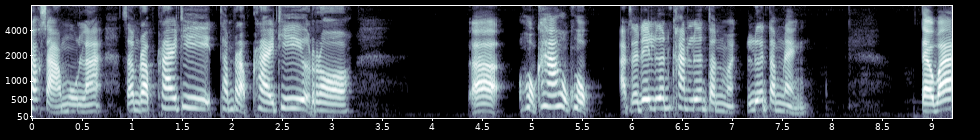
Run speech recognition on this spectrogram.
ทักษะมูลละสำหรับใครที่สำหรับใครที่รอเอ่อ6566 อาจจะได้เลื่อนขั้นเลื่อนตำแหน่งเลื่อนตำแหน่ง แต่ว่า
